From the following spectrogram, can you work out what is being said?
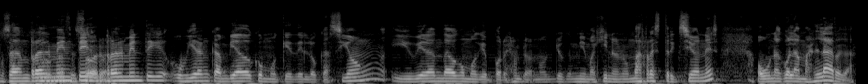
o sea, realmente, realmente hubieran cambiado como que de locación y hubieran dado como que, por ejemplo, no, yo me imagino, no más restricciones o una cola más larga,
